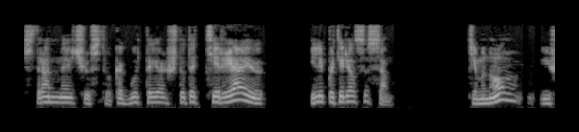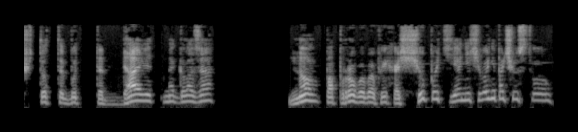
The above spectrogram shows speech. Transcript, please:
Странное чувство, как будто я что-то теряю или потерялся сам. Темно и что-то будто давит на глаза, но, попробовав их ощупать, я ничего не почувствовал.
